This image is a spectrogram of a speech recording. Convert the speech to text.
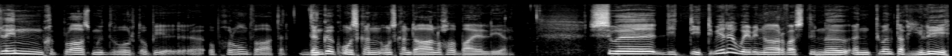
klem geplaas moet word op die eh, op grondwater. Dink ek ons kan ons kan daar nogal baie leer. So die die tweede webinar was toe nou in 20 Julie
